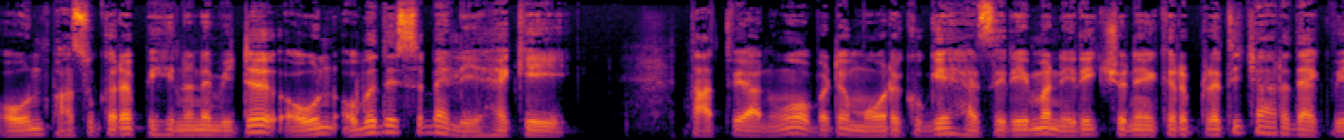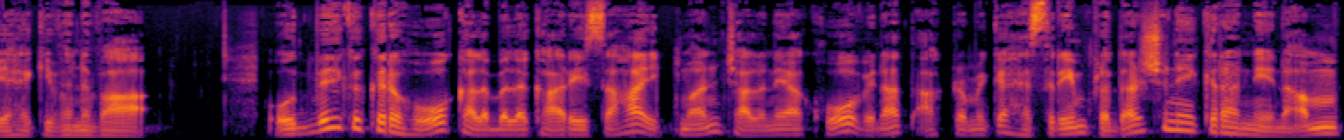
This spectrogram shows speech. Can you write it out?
ඔවුන් පසුකර පිහිනන විට ඔවුන් ඔබ දෙස බැලිය හැකි. තත්ත්ව අනුව ඔබට මෝරකුගේ හැසිරීම නිරීක්ෂණය කර ප්‍රතිචාර දැක්විය හැකි වනවා. උද්වේගකර හෝ කලබලකාරී සහ ඉක්මන් චලනයක් හෝ වෙනත් අක්‍රමික හැසිරීම් ප්‍රදර්ශනය කරන්නේ නම්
